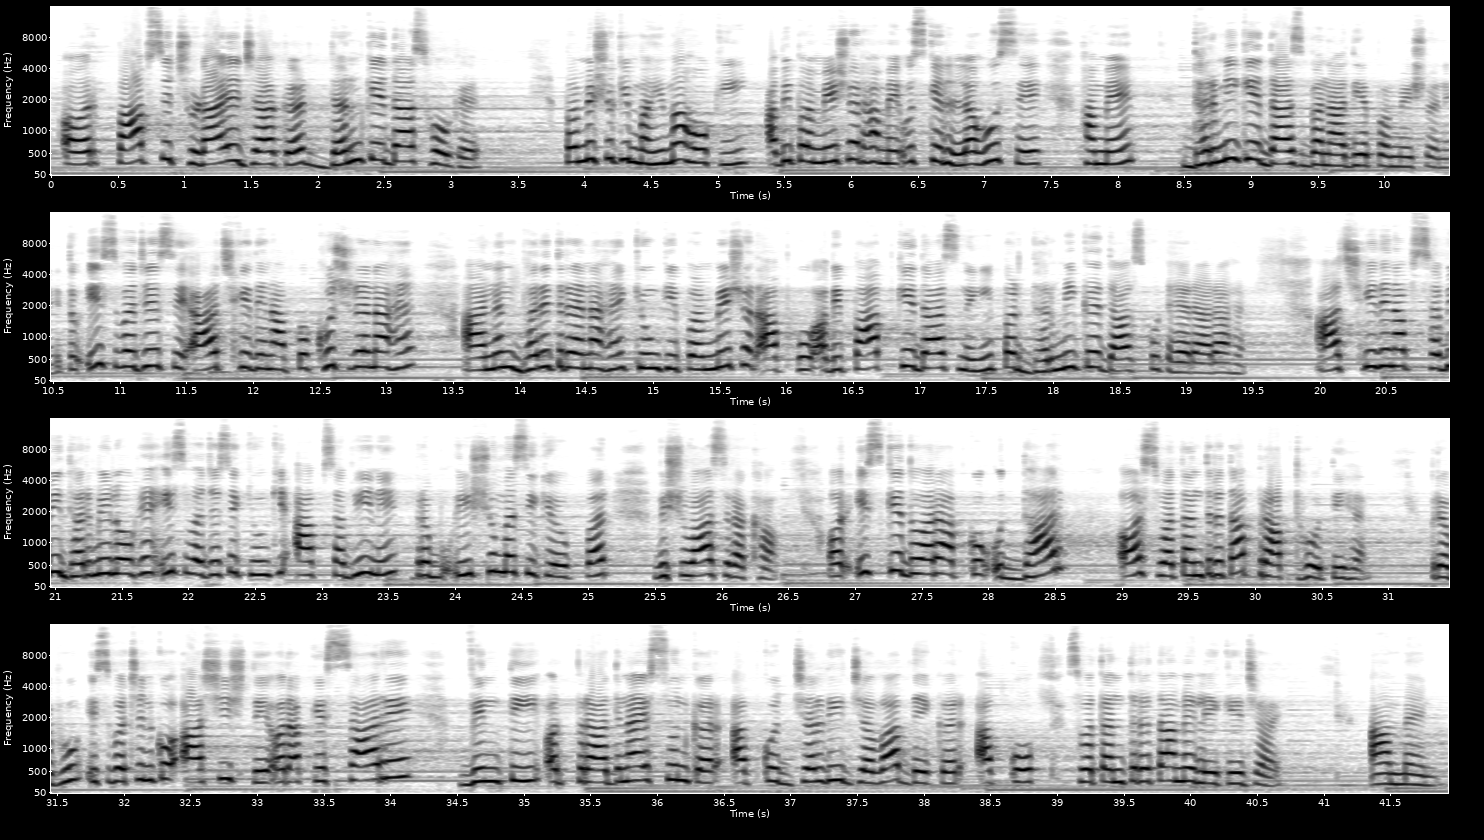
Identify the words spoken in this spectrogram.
और पाप से छुड़ाए जाकर धर्म के दास हो गए। परमेश्वर की महिमा हो कि अभी परमेश्वर हमें उसके लहू से हमें धर्मी के दास बना दिया परमेश्वर ने। तो इस वजह से आज के दिन आपको खुश रहना है, आनंद भरित रहना है, क्योंकि परमेश्वर आपको अभी पाप के दास नहीं, पर धर्मी के दास को ठहरा रहा है। आज के दिन आप सभी धर्मी लोग हैं, इस वजह से क्योंकि आप सभी ने प्रभु यीशु मसीह के ऊपर विश्वास रखा और इसके द्वारा आपको उद्धार और स्वतंत्रता प्राप्त होती है। प्रभु, इस वचन को आशीष दे और आपके सारे विनती और प्रार्थनाएँ सुनकर आपको जल्दी जवाब देकर आपको स्वतंत्रता में लेके जाए। आमेन।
